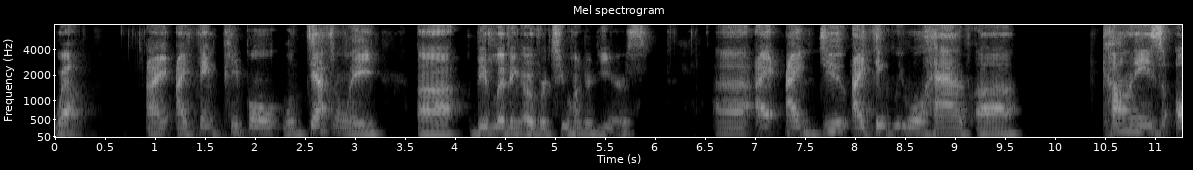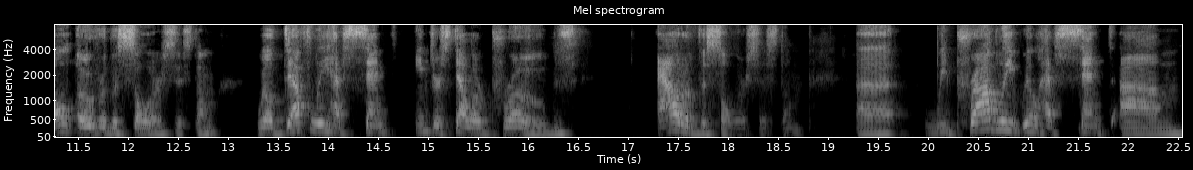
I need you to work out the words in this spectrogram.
Well, I, I think people will definitely uh, be living over 200 years. Uh, I, I do. I think we will have uh, colonies all over the solar system. We'll definitely have sent interstellar probes out of the solar system. Uh, we probably will have sent um,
